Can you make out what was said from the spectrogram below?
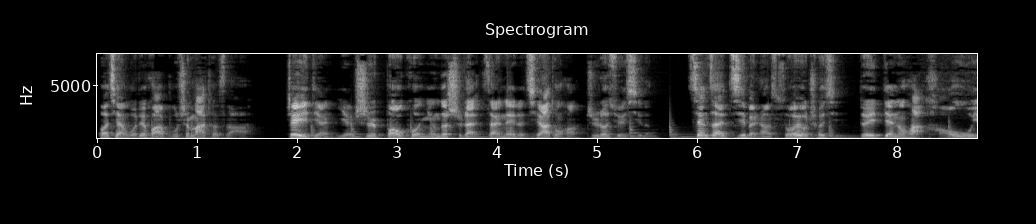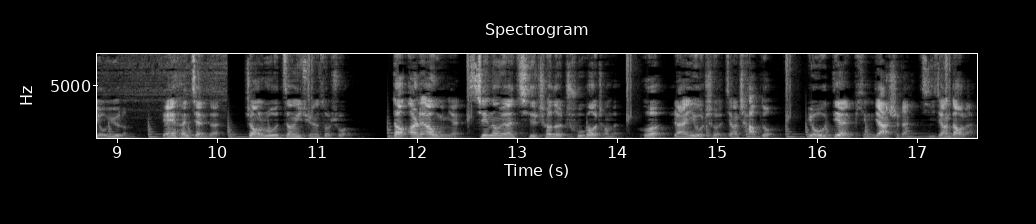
抱歉，我这话不是骂特斯拉啊，这一点也是包括宁德时代在内的其他同行值得学习的。现在基本上所有车企对电动化毫无犹豫了，原因很简单，正如曾轶群所说，到二零二五年，新能源汽车的出购成本和燃油车将差不多，油电平价时代即将到来。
